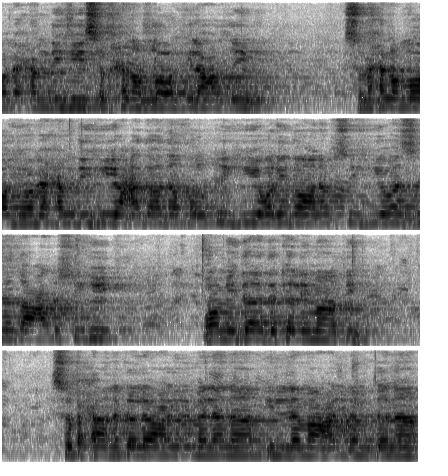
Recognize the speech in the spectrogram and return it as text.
وبحمده سبحان الله العظيم. سبحان الله وبحمده عدد خلقه ورضا نفسه وزنة عرشه ومداد كلماته. سبحانك لا علم لنا إلا ما علمتنا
